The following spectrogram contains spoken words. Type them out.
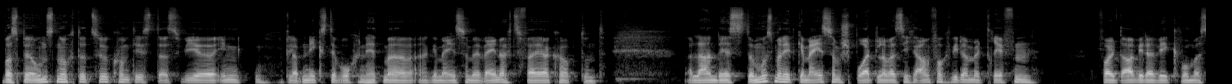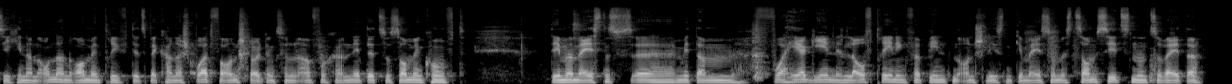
Was bei uns noch dazu kommt, ist, dass wir in, ich glaube, nächste Woche hätten wir eine gemeinsame Weihnachtsfeier gehabt und allein das, da muss man nicht gemeinsam sporteln, aber sich einfach wieder mal treffen, fällt da wieder weg, wo man sich in einem anderen Raum trifft, jetzt bei keiner Sportveranstaltung, sondern einfach eine nette Zusammenkunft, die wir meistens äh, mit einem vorhergehenden Lauftraining verbinden, anschließend gemeinsames Zusammensitzen und so weiter.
